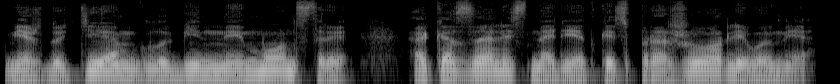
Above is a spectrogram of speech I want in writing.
Между тем, глубинные монстры оказались на редкость прожорливыми.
